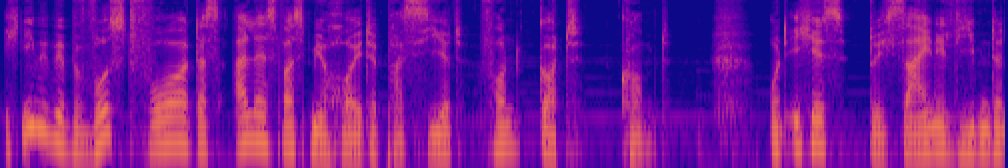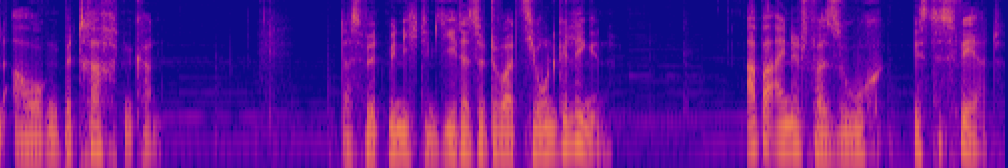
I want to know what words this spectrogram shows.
Ich nehme mir bewusst vor, dass alles, was mir heute passiert, von Gott kommt und ich es durch seine liebenden Augen betrachten kann. Das wird mir nicht in jeder Situation gelingen. Aber einen Versuch ist es wert.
